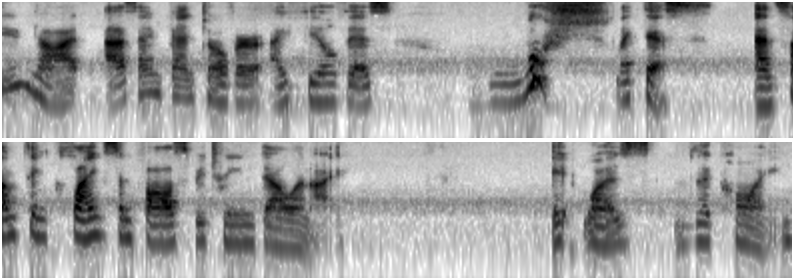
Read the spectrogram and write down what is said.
you not, as I'm bent over, I feel this whoosh like this, and something clanks and falls between Dell and I it was the coin.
